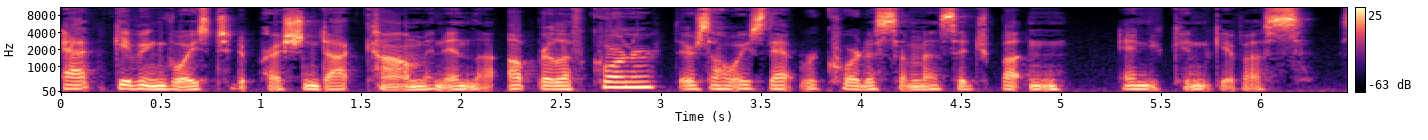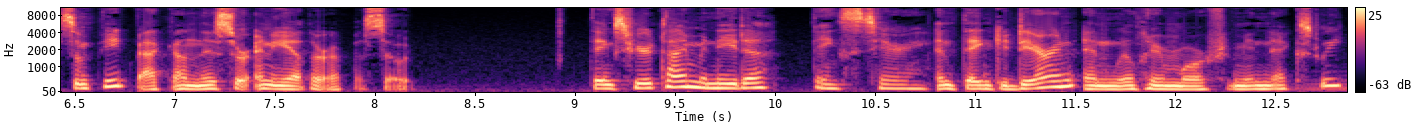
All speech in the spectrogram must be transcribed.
at givingvoicetodepression.com. And in the upper left corner, there's always that record us a message button and you can give us some feedback on this or any other episode. Thanks for your time, Anita. Thanks, Terry. And thank you, Darin. And we'll hear more from you next week.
